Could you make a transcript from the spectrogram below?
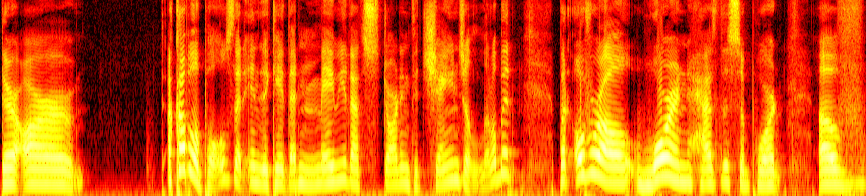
There are a couple of polls that indicate that maybe that's starting to change a little bit. But overall, Warren has the support of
